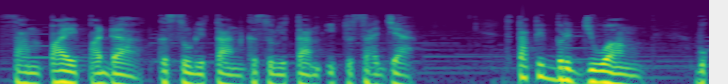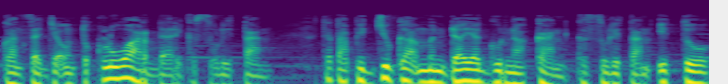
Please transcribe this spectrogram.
sampai pada kesulitan-kesulitan itu saja, tetapi berjuang bukan saja untuk keluar dari kesulitan, tetapi juga mendaya gunakan kesulitan itu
